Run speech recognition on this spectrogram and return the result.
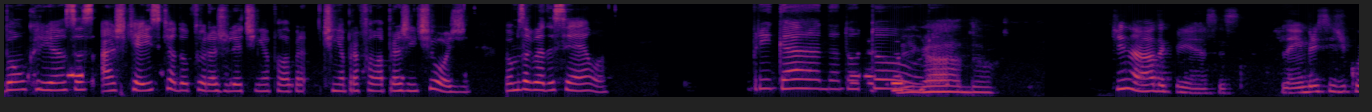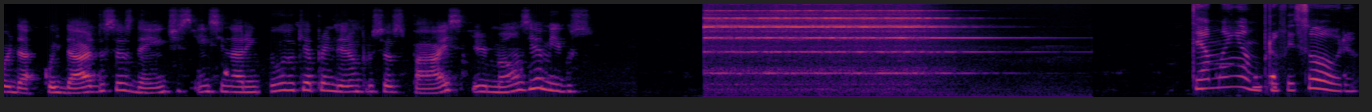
Bom, crianças, acho que é isso que a doutora Júlia tinha para falar para a gente hoje. Vamos agradecer ela. Obrigada, doutor. Obrigado. De nada, crianças. Lembrem-se de cuidar, cuidar dos seus dentes e ensinarem tudo o que aprenderam para os seus pais, irmãos e amigos. Até amanhã, professora.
